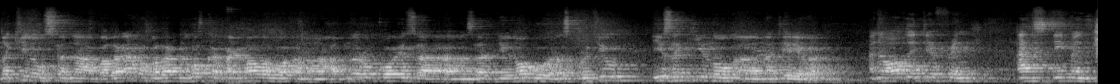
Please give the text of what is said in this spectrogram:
накинулся на Баларама, Баларам ловко поймал его э, одной рукой за э, заднюю ногу, раскрутил и закинул э, на дерево. And all the different ass demons,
